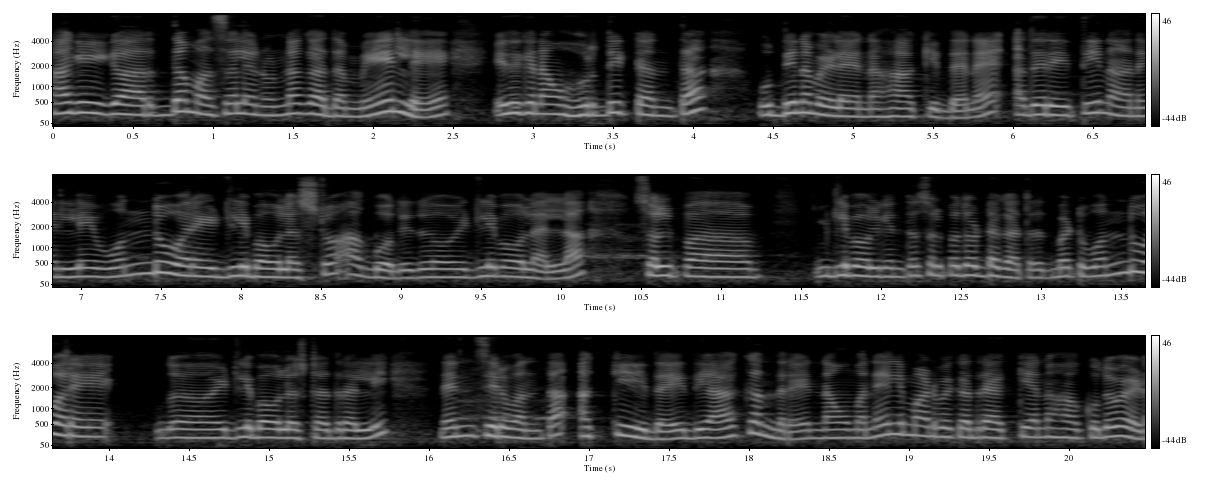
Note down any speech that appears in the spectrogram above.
ಹಾಗೆ ಈಗ ಅರ್ಧ ಮಸಾಲೆ ನುಣ್ಣಗಾದ ಮೇಲೆ ಇದಕ್ಕೆ ನಾವು ಹುರಿದಿಟ್ಟಂಥ ಉದ್ದಿನ ಬೇಳೆಯನ್ನು ಹಾಕಿದ್ದೇನೆ. ಅದೇ ರೀತಿ ನಾನಿಲ್ಲಿ ಒಂದೂವರೆ ಇಡ್ಲಿ ಬೌಲಷ್ಟು ಆಗ್ಬೋದು. ಇದು ಇಡ್ಲಿ ಬೌಲ್ ಅಲ್ಲ ಸ್ವಲ್ಪ ಇಡ್ಲಿ ಬೌಲ್ಗಿಂತ ಸ್ವಲ್ಪ ದೊಡ್ಡ ಗಾತ್ರದ, ಬಟ್ ಒಂದೂವರೆ ಇಡ್ಲಿ ಬೌಲಷ್ಟು ಅದರಲ್ಲಿ ನೆನೆಸಿರುವಂಥ ಅಕ್ಕಿ ಇದೆ. ಇದು ಯಾಕಂದರೆ ನಾವು ಮನೆಯಲ್ಲಿ ಮಾಡಬೇಕಾದ್ರೆ ಅಕ್ಕಿಯನ್ನು ಹಾಕೋದು ಬೇಡ.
